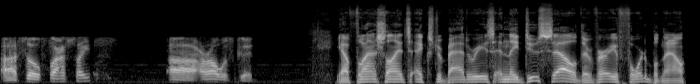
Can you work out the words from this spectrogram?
Uh, so flashlights uh, are always good. Yeah, flashlights, extra batteries, and they do sell. They're very affordable now.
